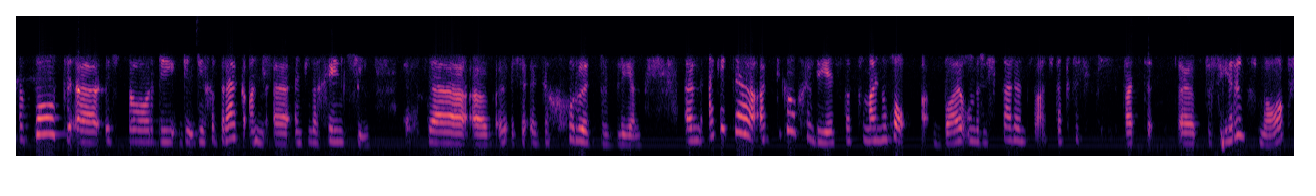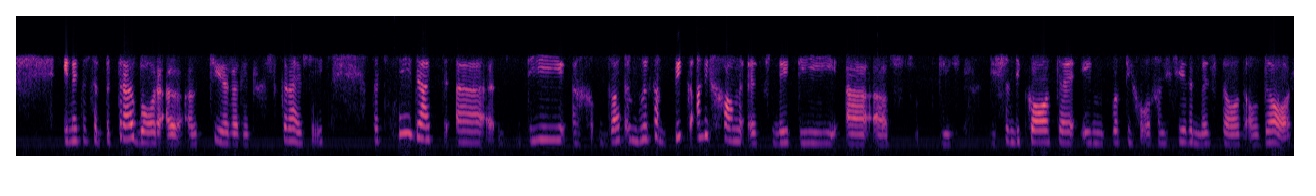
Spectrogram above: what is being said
Gevolg uh, is daar die die die gebrek aan uh, intelligensie is 'n uh, uh, is, is 'n groot probleem. En ek het 'n artikel gelees wat vir my nogal baie onderstellend was. Wat wat uh, beserings maak en dit is 'n betroubare ou outeur wat dit geskryf het. Wat sê dat uh die wat in Mosambiek aan die gang is met die uh, uh die die syndikaate en ook die georganiseerde misdaad al daar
